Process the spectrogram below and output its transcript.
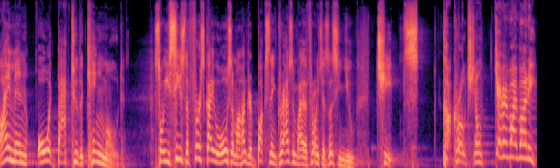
I'm in owe it back to the king mode. So he sees the first guy who owes him a hundred bucks and he grabs him by the throat and says, Listen, you cheap cockroach, you don't give me my money.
